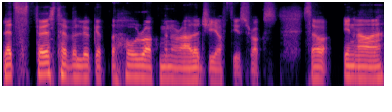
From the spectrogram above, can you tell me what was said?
let's first have a look at the whole rock mineralogy of these rocks. So in our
